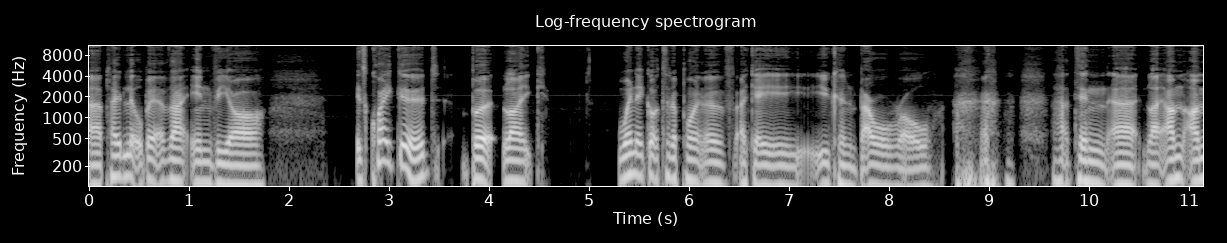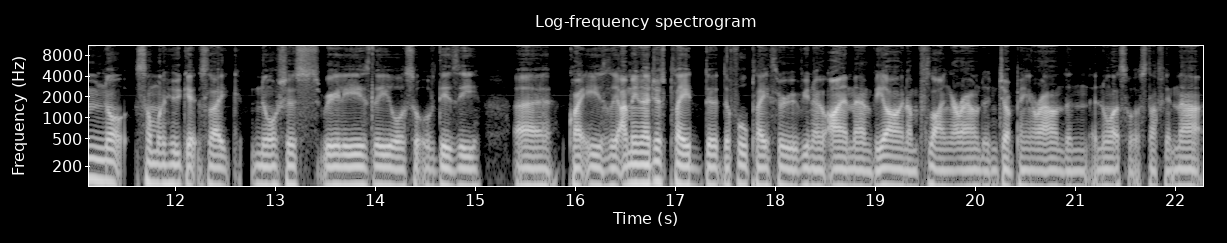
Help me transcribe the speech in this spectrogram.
uh, played a little bit of that in VR. It's quite good, but like when it got to the point of okay, you can barrel roll, that didn't uh, like I'm I'm not someone who gets like nauseous really easily or sort of dizzy uh, quite easily. I mean, I just played the the full playthrough of you know Iron Man VR and I'm flying around and jumping around and, and all that sort of stuff in that,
